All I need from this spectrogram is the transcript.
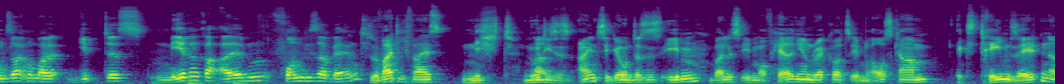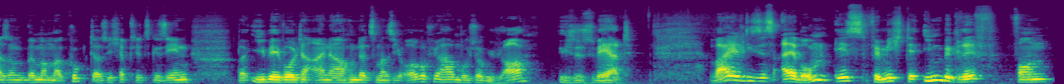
Und sag nochmal, gibt es mehrere Alben von dieser Band? Soweit ich weiß, nicht. Nur Ah. dieses einzige und das ist eben, weil es eben auf Hellion Records eben rauskam, extrem selten. Also wenn man mal guckt, also ich habe es jetzt gesehen, bei eBay wollte einer 120 Euro für haben, wo ich sage, ja, ist es wert. Weil dieses Album ist für mich der Inbegriff von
